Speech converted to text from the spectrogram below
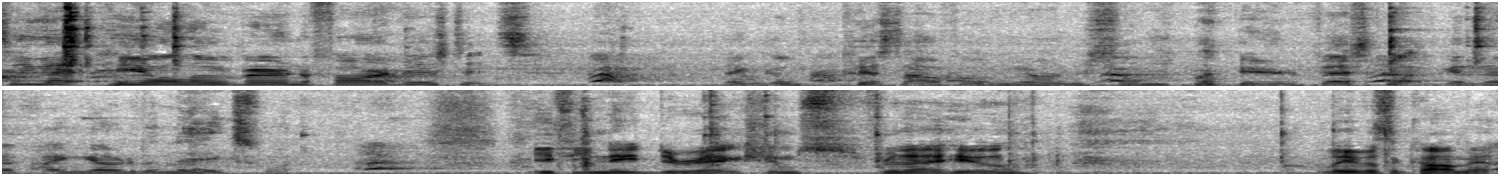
See that hill over there in the far distance? They can go piss off over yonder somewhere. If that's not good enough, they can go to the next one. If you need directions for that hill, leave us a comment.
